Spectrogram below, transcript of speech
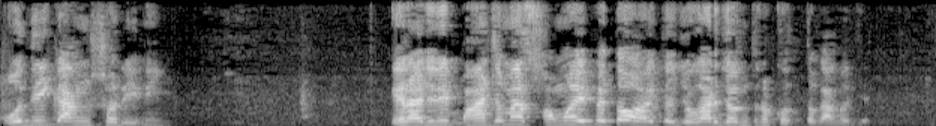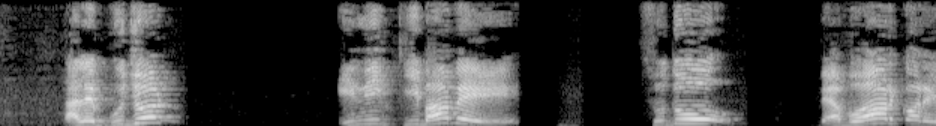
অধিকাংশরই নেই। এরা যদি পাঁচ মাস সময় পেত, হয়তো জোগাড় যন্ত্র করতো কাগজে। তাহলে বুঝুন, ইনি কীভাবে শুধু ব্যবহার করে,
